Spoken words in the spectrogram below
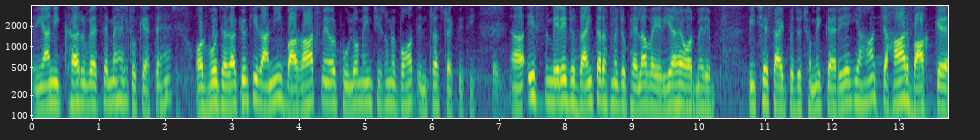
یعنی کھر ویسے محل کو کہتے ہیں جی۔ اور وہ جگہ کیونکہ رانی باغات میں اور پھولوں میں ان چیزوں میں بہت انٹرسٹ رکھتی تھی۔ اس میرے جو دائیں طرف میں جو پھیلا ہوا ایریا ہے اور میرے پیچھے سائڈ پہ جو چھمک کہہ رہی ہے یہاں چہار باغ کے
